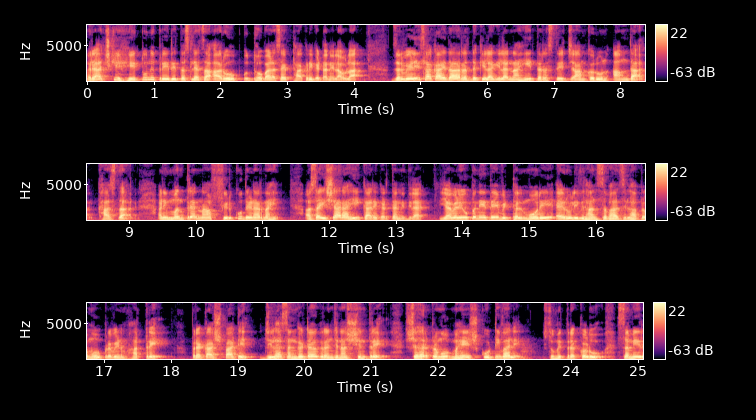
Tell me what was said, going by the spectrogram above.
राजकीय हेतूने प्रेरित असल्याचा आरोप उद्धव बाळासाहेब ठाकरे गटाने लावला. जर वेळीच हा कायदा रद्द केला गेला नाही तर रस्ते जाम करून आमदार खासदार आणि मंत्र्यांना फिरकू देणार नाही असा इशाराही कार्यकर्त्यांनी दिलाय. यावेळी उपनेते विठ्ठल मोरे ऐरोली विधानसभा जिल्हा प्रमुख प्रवीण म्हात्रे प्रकाश पाटील जिल्हा संघटक रंजना शिंत्रे शहर प्रमुख महेश कोटीवाले सुमित्र कडू समीर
